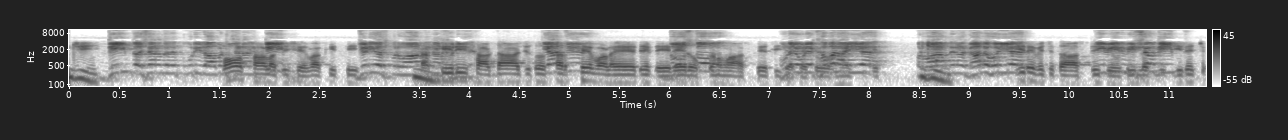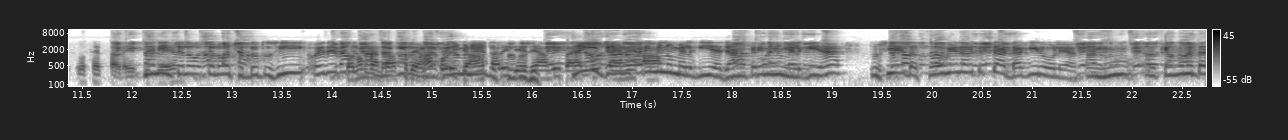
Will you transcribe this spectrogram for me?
ਜੀ। ਦੀਪ ਦਰਸ਼ਨ ਦੇ ਪੂਰੀ ਰਾਵਣ ਬਹੁਤ ਸਾਲ ਦੀ ਅਸੀਂ ਸੇਵਾ ਕੀਤੀ। ਜਿਹੜੀ ਉਸ ਪਰਿਵਾਰ ਨਾਲ ਅਖੀਰੀ। ਸਾਡਾ ਜਦੋਂ ਸਰਸੇ ਵਾਲੇ ਦੇ ਡੇਰੇ ਰੋਕਣ ਵਾਸਤੇ ਅਸੀਂ ਜਥੇ ਖਬਰ ਆਈ ਹੈ। ਪਰਿਵਾਰ ਦੇ ਨਾਲ ਗੱਲ ਹੋਈ ਹੈ। ਜਿਹਦੇ ਵਿੱਚ ਦਾਸ ਦੀ ਡਿਊਟੀ ਲੱਗੀ ਜਿਹਦੇ ਚ ਉੱਥੇ ਧੜੇ ਨਹੀਂ ਨਹੀਂ। ਚਲੋ ਚਲੋ ਛੱਡੋ ਤੁਸੀਂ ਇਹਦੇ ਵਿੱਚ ਤੁਹਾਡਾ ਕੀ ਰੋਲ ਹੈ? ਪਹਿਲਾਂ ਮੈਨੂੰ ਇਹ ਦੱਸੋ ਨਹੀਂ ਜਾਣਕਾਰੀ ਮੈਨੂੰ ਮਿਲ ਗਈ ਹੈ ਜਾਣਕਾਰੀ ਮੈਨੂੰ ਮਿਲ ਗਈ ਹੈ। ਤੁਸੀਂ ਇਹ ਦੱਸੋ ਵੀ ਇਹਦੇ ਵਿੱਚ ਤੁਹਾਡਾ ਕੀ ਰੋਲ ਹੈ ਤੁਹਾਨੂੰ ਕਿਉਂਕਿ ਮੈਂ ਤਾਂ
